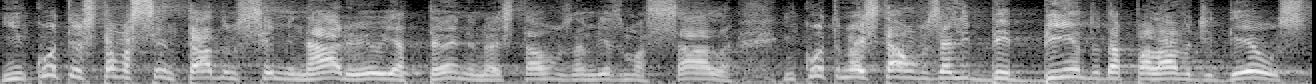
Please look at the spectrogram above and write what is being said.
Enquanto eu estava sentado no seminário, eu e a Tânia, nós estávamos na mesma sala, enquanto nós estávamos ali bebendo da palavra de Deus,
